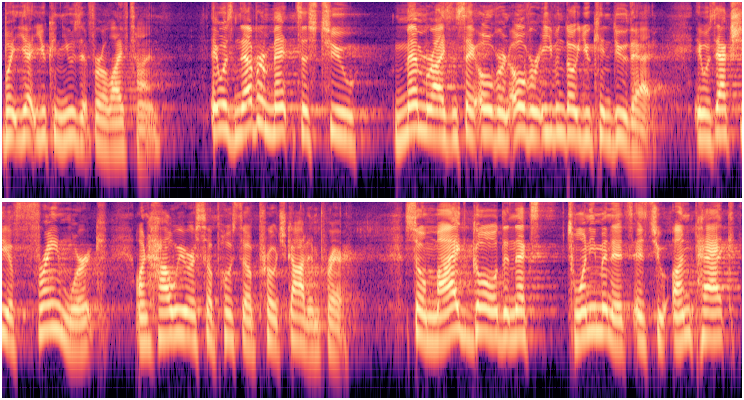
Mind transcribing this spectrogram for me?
But yet you can use it for a lifetime. It was never meant just to memorize and say over and over, even though you can do that. It was actually a framework on how we were supposed to approach God in prayer. So, my goal the next 20 minutes is to unpack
